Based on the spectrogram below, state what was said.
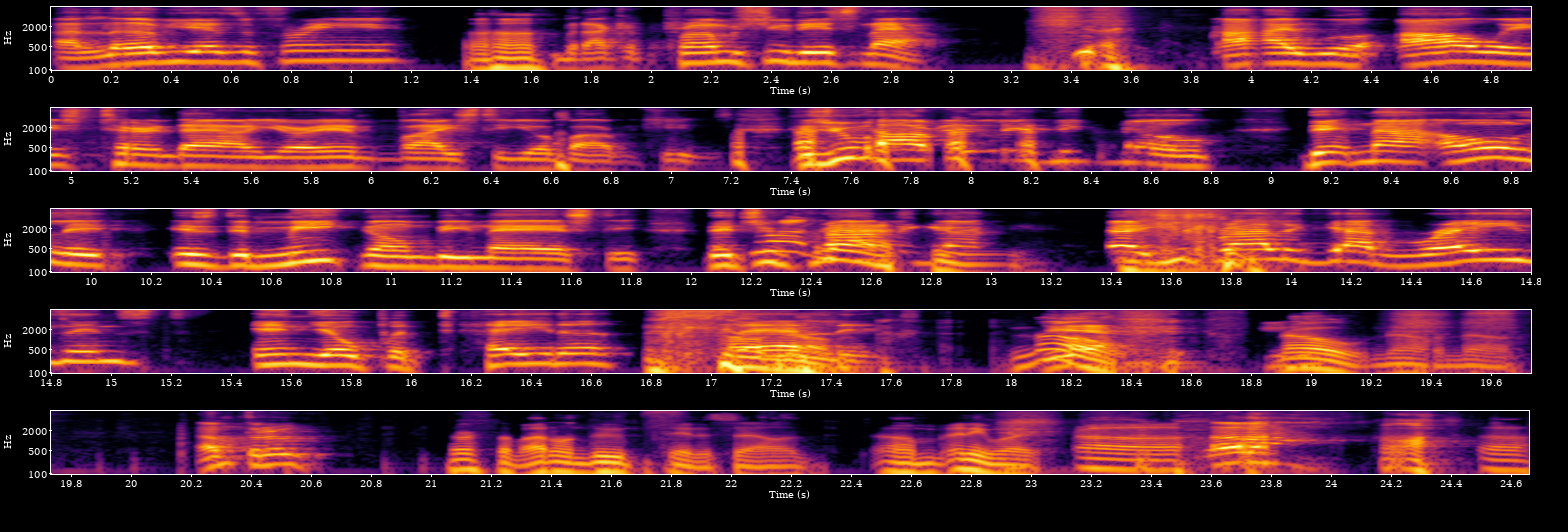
I love you as a friend, uh-huh. but I can promise you this now. I will always turn down your invites to your barbecues because you've already let me know that not only is the meat gonna be nasty, that you not probably nasty. got hey, you probably got raisins in your potato salad. Oh, no, no, yeah. no, no, no. I'm through. First off, I don't do potato salad. Um. Anyway. Uh, uh, uh,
